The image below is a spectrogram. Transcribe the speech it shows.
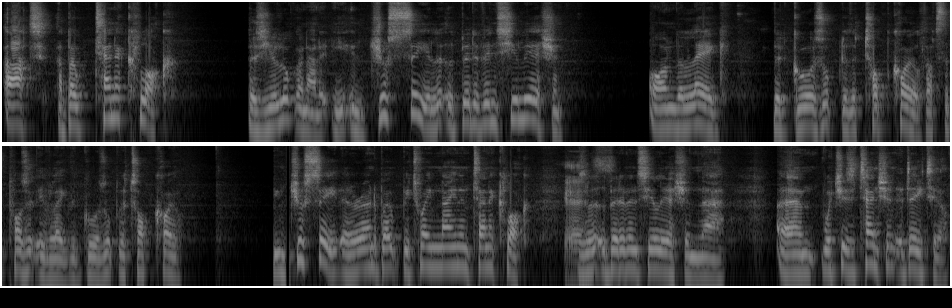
at about 10 o'clock, as you're looking at it, you can just see a little bit of insulation on the leg that goes up to the top coil. That's the positive leg that goes up the top coil. You can just see it at around about between 9 and 10 o'clock. There's a little bit of insulation there, um, which is attention to detail.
